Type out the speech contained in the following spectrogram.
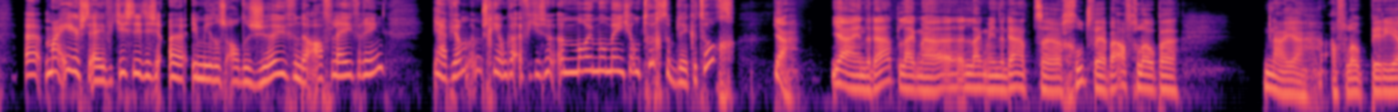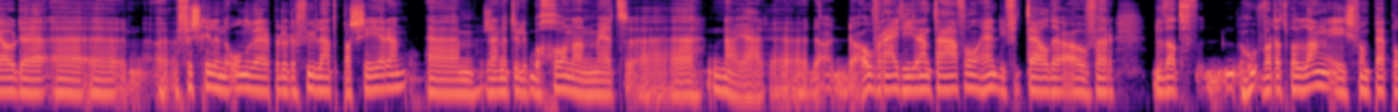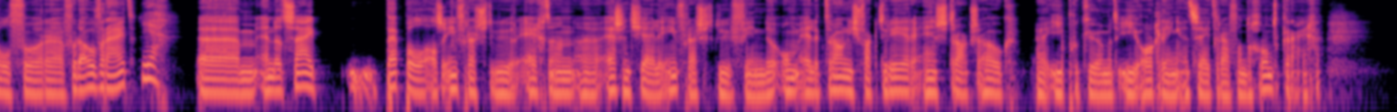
maar eerst eventjes, dit is inmiddels al de zevende aflevering. Ja, heb je misschien ook wel eventjes een, een, mooi momentje om terug te blikken, toch? Ja, ja inderdaad. Lijkt me, lijkt me inderdaad goed. We hebben afgelopen nou ja, afgelopen periode uh, uh, verschillende onderwerpen door de vuur laten passeren. Um, we zijn natuurlijk begonnen met uh, nou ja, de, de, overheid hier aan tafel. Hè, die vertelde over wat, hoe, wat het belang is van Peppel voor, voor de overheid. Ja. Um, en dat zij Peppel als infrastructuur echt een essentiële infrastructuur vinden om elektronisch factureren en straks ook e-procurement, e-ordering, et cetera van de grond te krijgen.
